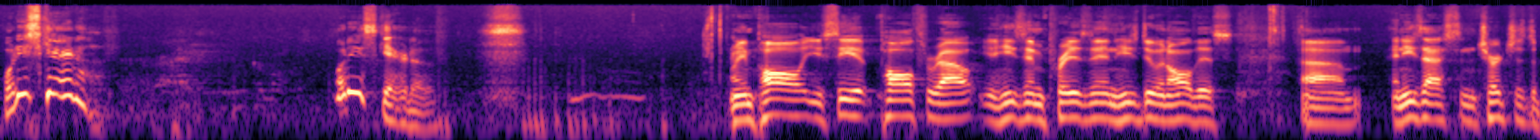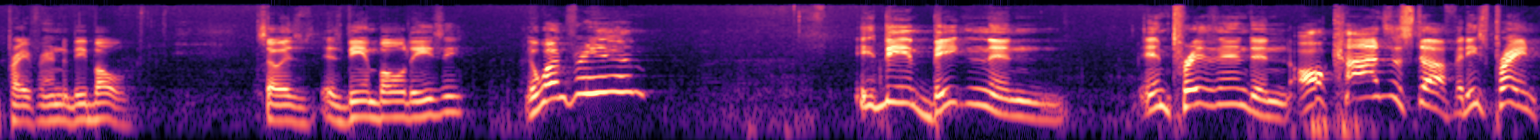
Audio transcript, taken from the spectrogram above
what are you scared of? What are you scared of? I mean, Paul, you see it, Paul throughout. You know, he's in prison, he's doing all this. Um, and he's asking churches to pray for him to be bold. So is, is being bold easy? It wasn't for him. He's being beaten and imprisoned and all kinds of stuff. And he's praying,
